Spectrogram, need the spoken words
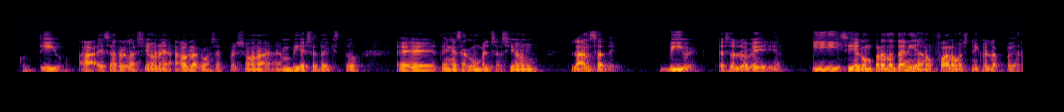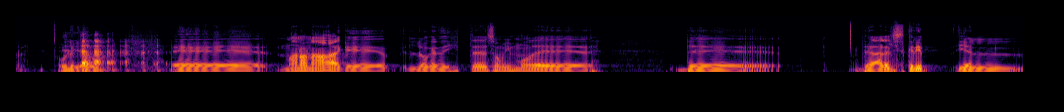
contigo. Haz esas relaciones, habla con esas personas, envíe ese texto, eh, ten esa conversación, lánzate, vive. Eso es lo que diría. Y sigue comprando tenis, no follow en Sneaker Las PR. Obligado. eh, mano, nada, que lo que me dijiste de eso mismo de, de, de dar el script y el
